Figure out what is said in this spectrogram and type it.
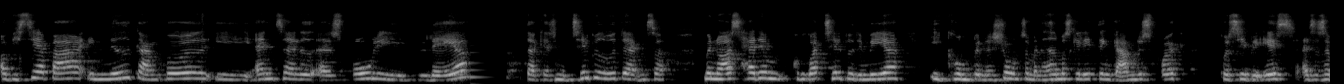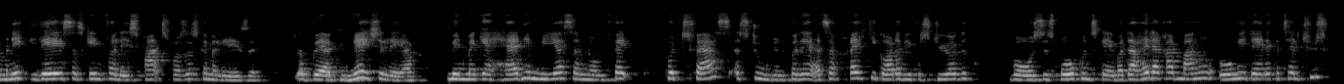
Og vi ser bare en nedgang både i antallet af sproglige lærer, der kan simpelthen tilbyde uddannelser, men også have det, kunne vi godt tilbyde det mere i kombination, så man havde måske lidt den gamle spryg på CBS, altså så man ikke læser, skal ind for at læse fransk, for så skal man læse og være gymnasielærer, men man kan have det mere som nogle fag på tværs af studien, for det er altså rigtig godt, at vi får styrket vores sprogkundskaber. Der er heller ikke ret mange unge i dag, der kan tale tysk.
